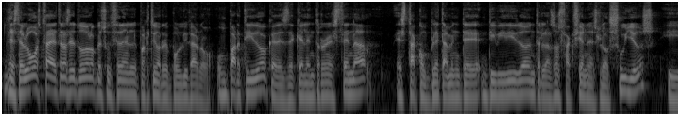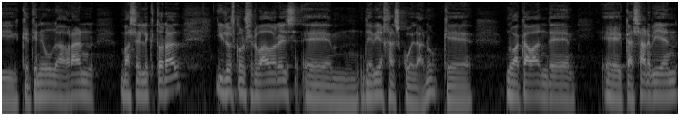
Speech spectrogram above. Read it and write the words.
Desde luego está detrás de todo lo que sucede en el Partido Republicano, un partido que desde que él entró en escena está completamente dividido entre las dos facciones, los suyos, y que tienen una gran base electoral, y los conservadores eh, de vieja escuela, ¿no? que no acaban de eh, casar bien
